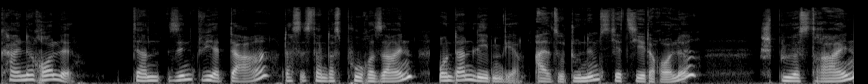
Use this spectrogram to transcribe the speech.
keine Rolle. Dann sind wir da, das ist dann das pure Sein, und dann leben wir. Also du nimmst jetzt jede Rolle, spürst rein,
